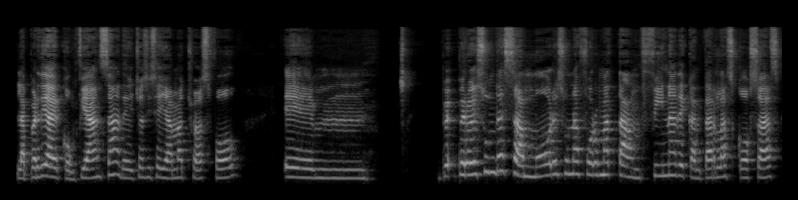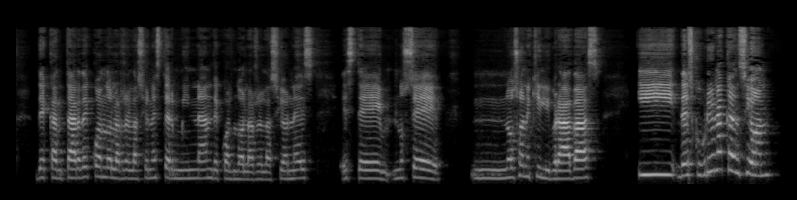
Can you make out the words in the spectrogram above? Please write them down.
la pérdida de confianza, de hecho así se llama Trust Fall. Em, pero es un desamor, es una forma tan fina de cantar las cosas, de cantar de cuando las relaciones terminan, de cuando las relaciones, este, no sé, no son equilibradas. Y descubrí una canción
